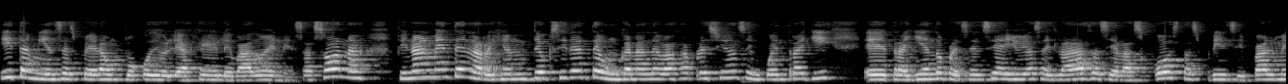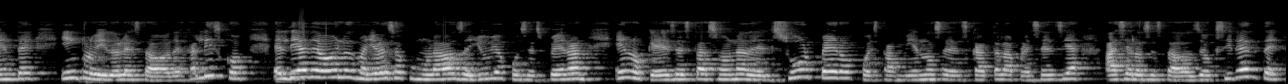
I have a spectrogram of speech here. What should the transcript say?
y también se espera un poco de oleaje elevado en esa zona. Finalmente, en la región de Occidente, un canal de baja presión se encuentra allí eh, trayendo presencia de lluvias aisladas hacia las costas principalmente, incluido el estado de Jalisco. El día de hoy los mayores acumulados de lluvia pues esperan en lo que es esta zona del sur, pero pues también no se descarta la presencia hacia los estados de Occidente.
